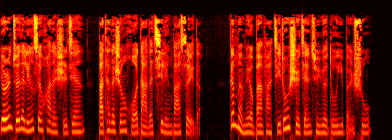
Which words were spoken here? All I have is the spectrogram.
有人觉得零碎化的时间把他的生活打得七零八碎的，根本没有办法集中时间去阅读一本书。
